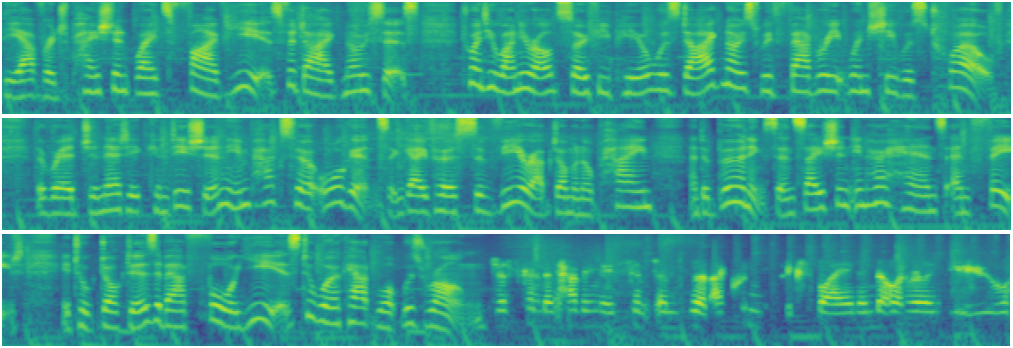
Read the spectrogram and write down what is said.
The average patient waits five years for diagnosis. 21 year old Sophie Peel was diagnosed with Fabry when she was 12. The rare genetic condition impacts her organs and gave her severe abdominal pain and a burning sensation in her hands and feet. It took doctors about four years to work out what was wrong. Just kind of having these symptoms that I couldn't explain and no one really knew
